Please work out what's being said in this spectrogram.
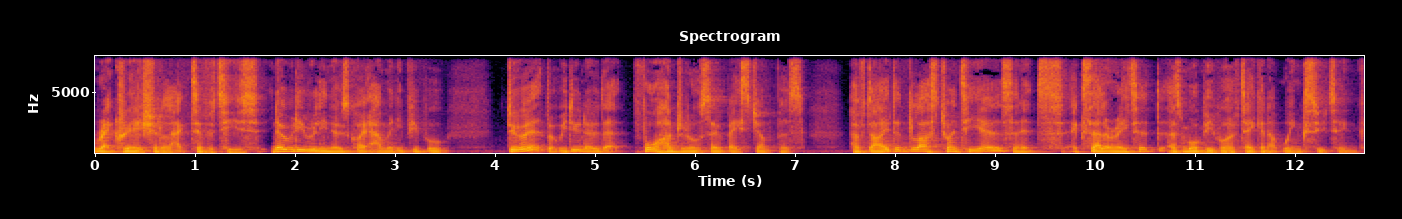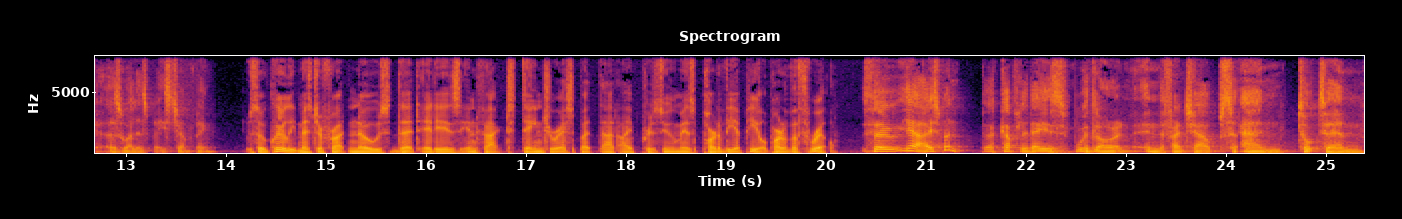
recreational activities. Nobody really knows quite how many people do it, but we do know that 400 or so base jumpers have died in the last 20 years, and it's accelerated as more people have taken up wingsuiting as well as base jumping. So clearly, Mr. Fratt knows that it is, in fact, dangerous, but that I presume is part of the appeal, part of the thrill. So, yeah, I spent a couple of days with Laurent in the French Alps and talked to him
